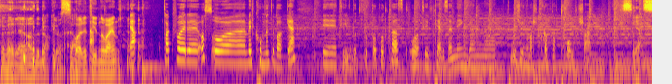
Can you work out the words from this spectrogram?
før uh, det braker løs. Ja. Bare tiden og veien. Ja. Takk for uh, oss, og velkommen tilbake uh, til både fotballpodkast og til TV-sending den 22. mars klokka 12 sharp. Vi ses.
